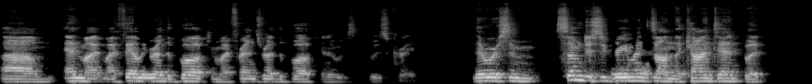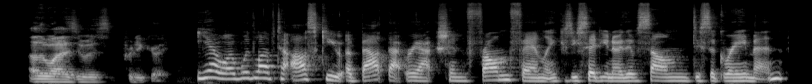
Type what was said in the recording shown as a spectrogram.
Um, and my, my family read the book and my friends read the book and it was it was great. There were some some disagreements on the content, but otherwise it was pretty great. Yeah, well, I would love to ask you about that reaction from family because you said, you know, there was some disagreement.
